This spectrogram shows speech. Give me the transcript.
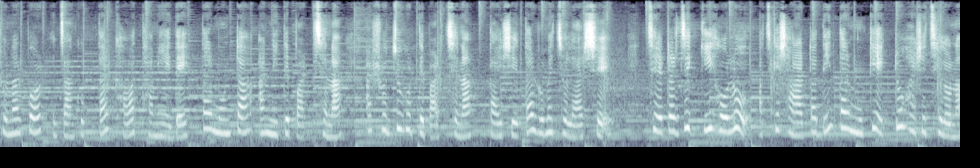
শোনার পর জাঙ্কুক তার খাওয়া থামিয়ে দেয়। তার মনটা আর নিতে পারছে না, আর সহ্য করতে পারছে না। তাই সে তার রুমে চলে আসে। ছেলেটার যে কি হলো? আজকে সারাটা দিন তার মুখে একটু হাসি ছিল না।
